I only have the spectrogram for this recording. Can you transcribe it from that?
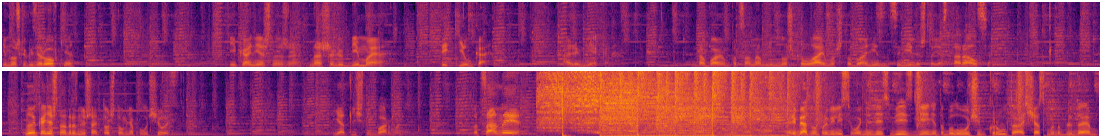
Немножко газировки. И, конечно же, наша любимая текилка Альмека. Добавим пацанам немножко лайма, чтобы они заценили, что я старался. Ну и, конечно, надо размешать то, что у меня получилось. Я отличный бармен. Пацаны! Ребят, мы провели сегодня здесь весь день, это было очень круто, а сейчас мы наблюдаем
